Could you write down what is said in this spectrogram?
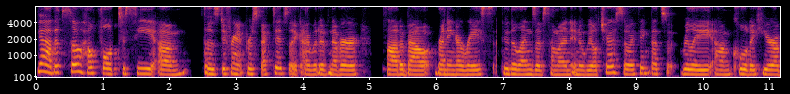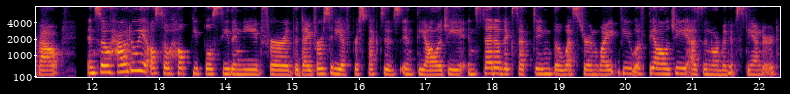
yeah that's so helpful to see um, those different perspectives like i would have never thought about running a race through the lens of someone in a wheelchair so i think that's really um, cool to hear about and so, how do we also help people see the need for the diversity of perspectives in theology instead of accepting the Western white view of theology as the normative standard?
